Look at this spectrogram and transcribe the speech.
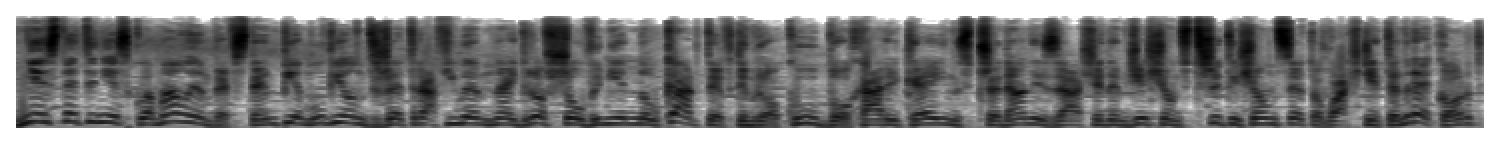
Niestety nie skłamałem we wstępie, mówiąc, że trafiłem najdroższą wymienną kartę w tym roku, bo Harry Kane sprzedany za 73 tysiące to właśnie ten rekord,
